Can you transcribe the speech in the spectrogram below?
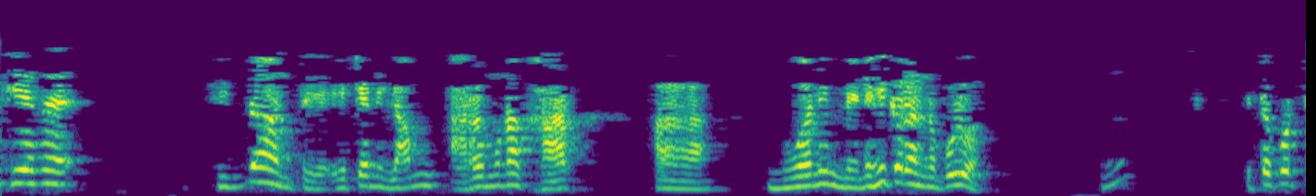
කියන සිද්ධාන්තය ඒ කියන්නේ යම් අරමුණක් නුවණින් මෙනෙහි කරන්න පුළුවන්. එතකොට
